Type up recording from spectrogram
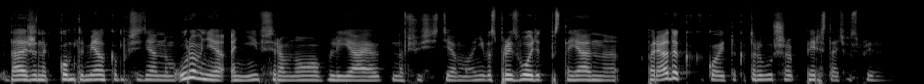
даже на каком-то мелком повседневном уровне они все равно влияют на всю систему. Они воспроизводят постоянно порядок какой-то, который лучше перестать воспроизводить.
